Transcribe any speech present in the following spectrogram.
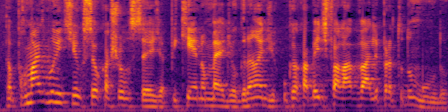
Então, por mais bonitinho que o seu cachorro seja, pequeno, médio ou grande, o que eu acabei de falar vale para todo mundo.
